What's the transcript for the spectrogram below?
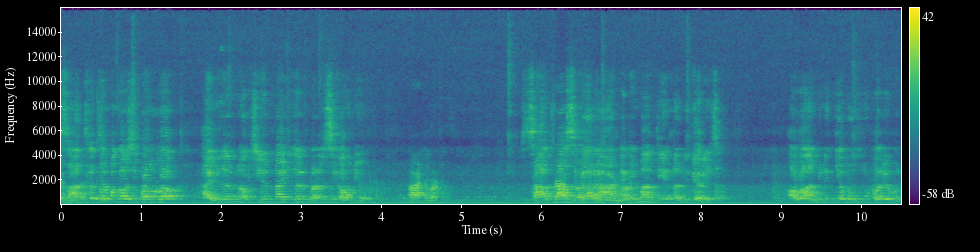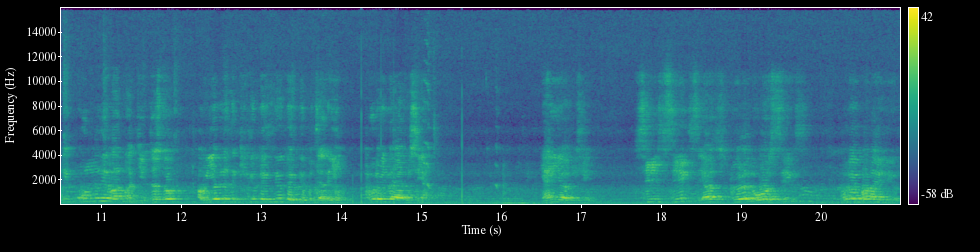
सात कक्षामा गएपछि हाइड्रोजन अक्सिजन नाइट्रोजन भनेर सिकाउने हो। आठबाट। सातमा सात सिकाएर वर्ष आठदेखि माथि अलि धेरै छ। अब हामीले के बुझ्नु पर्यो भने घरमा के? जस्तो अब यसले त के के लेखिदियो लेख्ने बिचारी पुरै ल्याएपछि यहाँ। यहीँ हेर्नुहोस् C six H twelve O six पुरै बनाइदियो।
